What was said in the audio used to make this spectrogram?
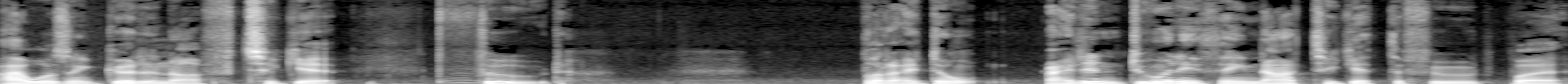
I wasn't good enough to get food. But I don't I didn't do anything not to get the food, but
